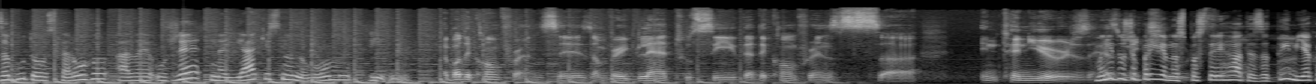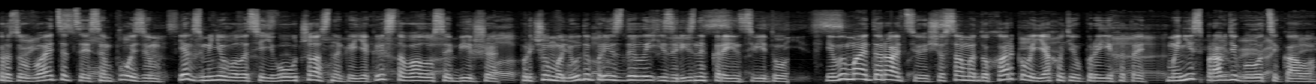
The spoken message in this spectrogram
забутого старого, але уже на якісно новому рівні. About the conference is I'm very glad to see that the conference uh, in 10 years Мені дуже приємно спостерігати за тим, як розвивається цей симпозіум, як змінювалися його учасники, яких ставало все більше. Причому люди приїздили із різних країн світу. І ви маєте рацію, що саме до Харкова я хотів приїхати. Мені справді було цікаво.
